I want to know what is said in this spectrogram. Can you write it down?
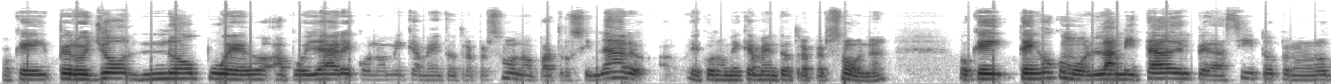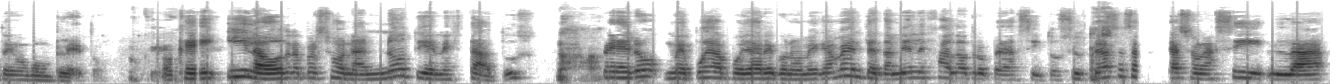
¿ok? Pero yo no puedo apoyar económicamente a otra persona o patrocinar económicamente a otra persona, ¿ok? Tengo como la mitad del pedacito, pero no lo tengo completo, ¿ok? Y la otra persona no tiene estatus, pero me puede apoyar económicamente, también le falta otro pedacito. Si usted hace esa aplicación así, la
